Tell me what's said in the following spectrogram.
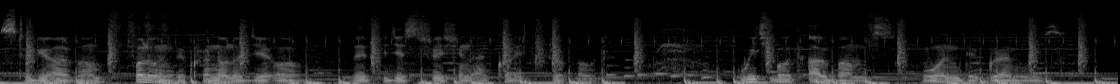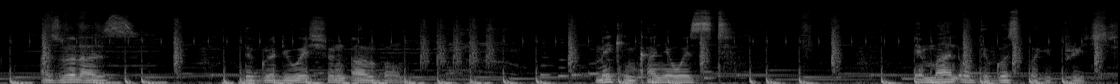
studio album following the chronology of late registration and college dropout, which both albums won the Grammys as well as the graduation album, making Kanye West a man of the gospel he preached.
